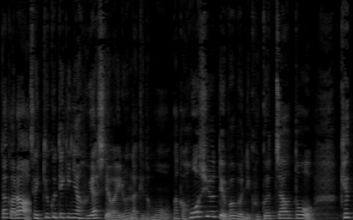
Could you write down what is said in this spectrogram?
だから積極的には増やしてはいるんだけどもなんか報酬っていう部分にくくっちゃうと結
